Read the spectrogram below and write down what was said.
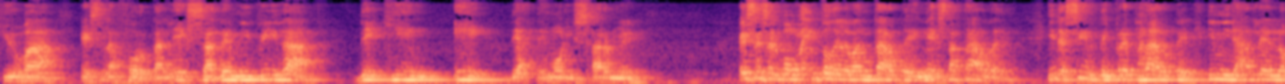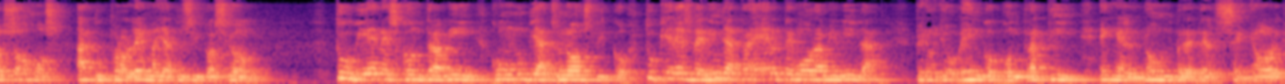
Jehová es la fortaleza de mi vida. ¿De quién he de atemorizarme? Ese es el momento de levantarte en esta tarde y decirte y prepararte y mirarle en los ojos a tu problema y a tu situación. Tú vienes contra mí con un diagnóstico, tú quieres venir a traer temor a mi vida, pero yo vengo contra ti en el nombre del Señor,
